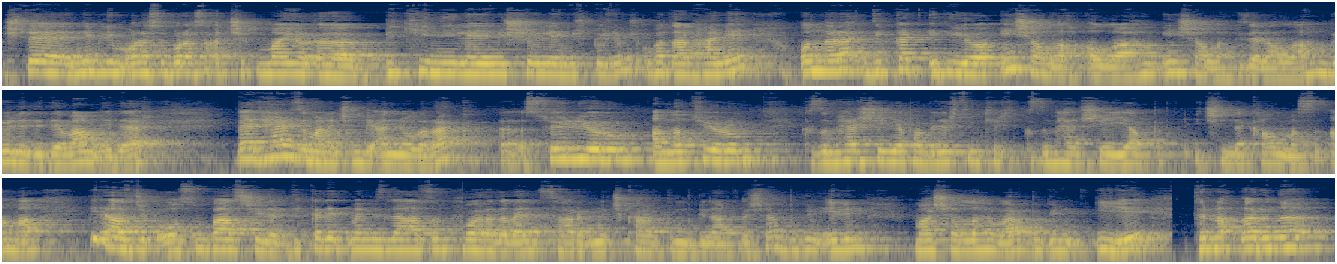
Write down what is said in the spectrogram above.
işte ne bileyim orası burası açık mayo, e, bikinileymiş, şöyleymiş, böyleymiş. O kadar hani onlara dikkat ediyor. İnşallah Allah'ım, inşallah güzel Allah'ım böyle de devam eder. Ben her zaman için bir anne olarak e, söylüyorum, anlatıyorum. Kızım her şeyi yapabilirsin ki kızım her şeyi yap, içinde kalmasın ama birazcık olsun bazı şeylere dikkat etmemiz lazım. Bu arada ben sargımı çıkarttım bugün arkadaşlar. Bugün elim maşallahı var. Bugün iyi. Tırnaklarını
